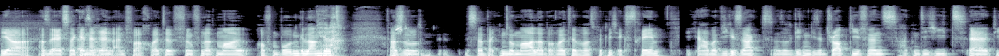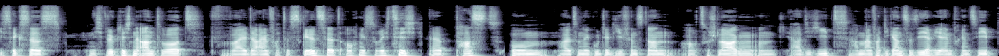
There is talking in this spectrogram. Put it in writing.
Ja, also er ist ja also generell also. einfach heute 500 Mal auf dem Boden gelandet. Ja. Also stimmt. ist ja bei ihm normal, aber heute war es wirklich extrem. Ja, aber wie gesagt, also gegen diese Drop Defense hatten die Heat, äh, die Sixers nicht wirklich eine Antwort, weil da einfach das Skillset auch nicht so richtig äh, passt, um halt so eine gute Defense dann auch zu schlagen. Und ja, die Heat haben einfach die ganze Serie im Prinzip,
